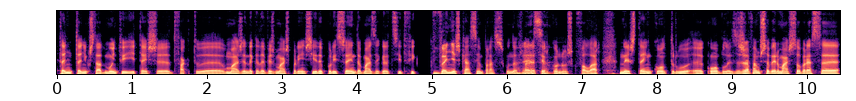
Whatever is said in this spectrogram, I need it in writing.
Tenho, tenho gostado muito e tens, de facto, eh, uma agenda cada vez mais preenchida, por isso ainda mais agradecido fico que venhas cá sempre à segunda-feira ter connosco falar neste encontro eh, com a beleza. Já vamos saber mais sobre essa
